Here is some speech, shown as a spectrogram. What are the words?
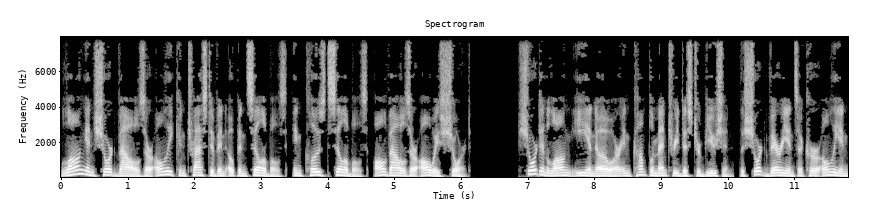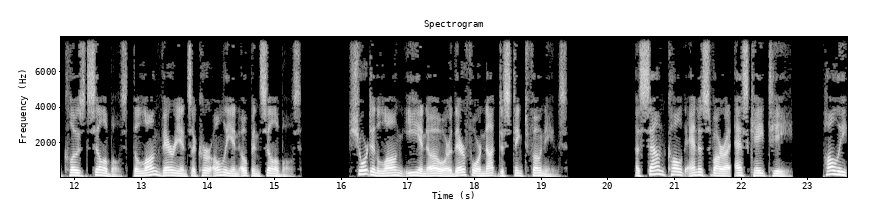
Long and short vowels are only contrastive in open syllables, in closed syllables, all vowels are always short. Short and long e and o are in complementary distribution, the short variants occur only in closed syllables, the long variants occur only in open syllables. Short and long e and o are therefore not distinct phonemes. A sound called anusvara skt Pali,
